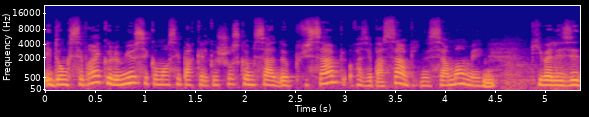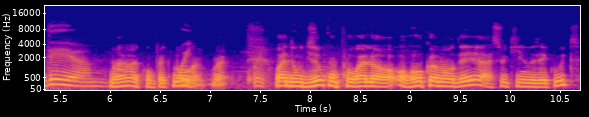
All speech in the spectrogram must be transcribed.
Et donc c'est vrai que le mieux, c'est commencer par quelque chose comme ça, de plus simple. Enfin, c'est pas simple nécessairement, mais Oui. qui va les aider. euh, Ouais, ouais, complètement. Oui. Ouais, ouais. Oui. Ouais, donc disons qu'on pourrait leur recommander à ceux qui nous écoutent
